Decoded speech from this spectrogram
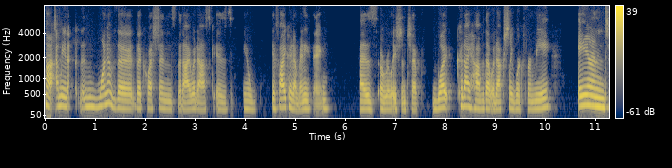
I mean, one of the the questions that I would ask is, you know, if I could have anything as a relationship, what could I have that would actually work for me and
